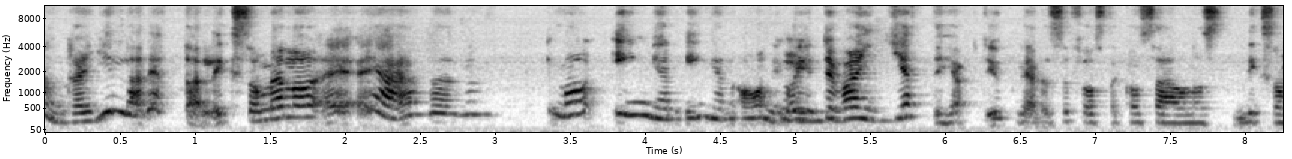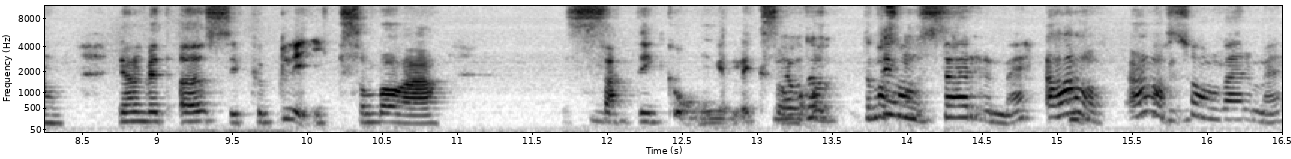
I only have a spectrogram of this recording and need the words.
andra gilla detta liksom? Eller eh, ja, man har ingen, ingen aning. Och det var en jättehäftig upplevelse första konserten. och Liksom, vi hade en väldigt ösig publik som bara satte igång liksom. ja, Och det, det var det sån värme. Ja, Det ja. sån värme.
